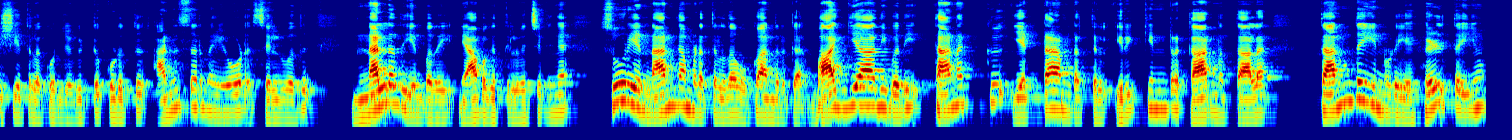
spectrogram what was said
விஷயத்தில் கொஞ்சம் விட்டு கொடுத்து அனுசரணையோடு செல்வது நல்லது என்பதை ஞாபகத்தில் வச்சுக்கோங்க. சூரியன் நான்காம் இடத்துல தான் உட்கார்ந்துருக்கார். பாக்யாதிபதி தனக்கு எட்டாம் இடத்தில் இருக்கின்ற காரணத்தால் தந்தையினுடைய ஹெல்த்தையும்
